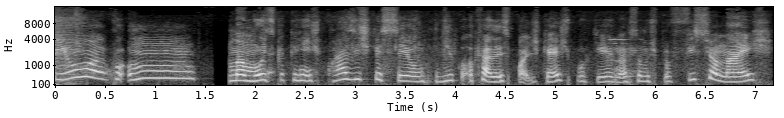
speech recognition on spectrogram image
E uma, uma música que a gente quase esqueceu de colocar nesse podcast, porque nós somos profissionais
